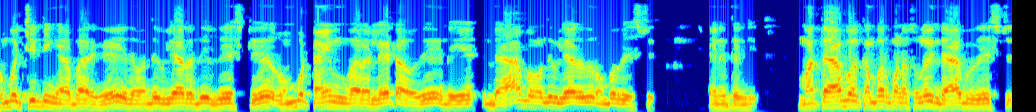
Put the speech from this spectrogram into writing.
ரொம்ப சீட்டிங் ஆப்பாக இருக்குது இதை வந்து விளையாடுறது வேஸ்ட்டு ரொம்ப டைம் வர லேட் ஆகுது. இந்த இந்த ஆப்பை வந்து விளையாடுறது ரொம்ப வேஸ்ட்டு எனக்கு தெரிஞ்சு. மற்ற ஆப்பை கம்பேர் பண்ண சொல்ல இந்த ஆப் வேஸ்ட்டு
